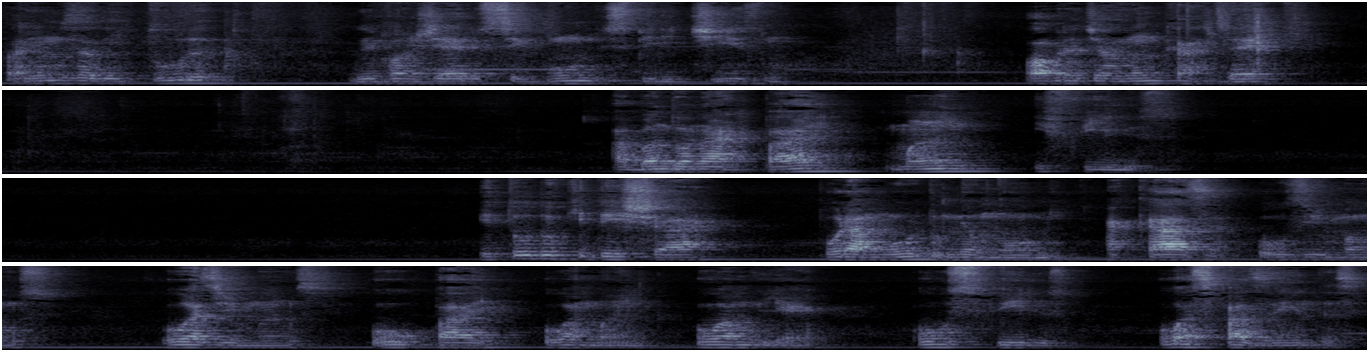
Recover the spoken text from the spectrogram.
Faremos a leitura do Evangelho segundo o Espiritismo, obra de Allan Kardec, abandonar pai, mãe e filhos. E tudo o que deixar por amor do meu nome, a casa, ou os irmãos, ou as irmãs, ou o pai, ou a mãe, ou a mulher, ou os filhos, ou as fazendas,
